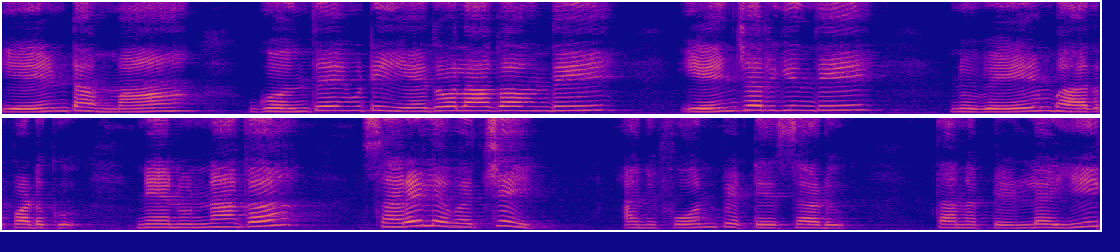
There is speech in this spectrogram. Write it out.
ఏంటమ్మా గొంతేమిటి ఏదోలాగా ఉంది? ఏం జరిగింది? నువ్వేం బాధపడకు. నేనున్నాగా? సరేలే వచ్చేయ్ అని ఫోన్ పెట్టేశాడు. తన పెళ్ళయి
